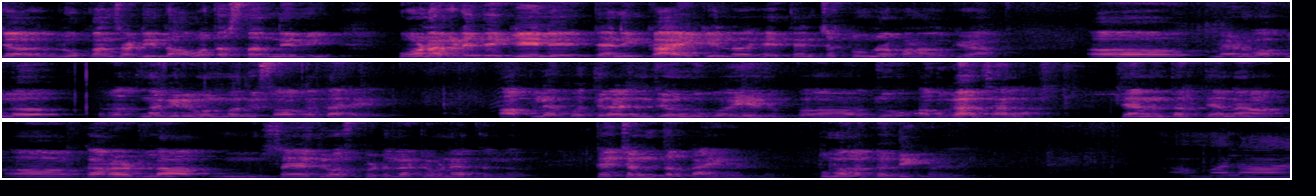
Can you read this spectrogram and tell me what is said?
ज्या लोकांसाठी धावत असतात नेहमी कोणाकडे ते गेले त्यांनी काय केलं हे त्यांच्याच तोंड आपण ऐकूया अं, मॅडम आपलं रत्नागिरी वनमध्ये स्वागत आहे. आपल्या पतिराजन जेव्हा नुक हे जो अपघात झाला त्यानंतर त्यांना कराडला सह्याद्री हॉस्पिटलला ठेवण्यात आलं. त्याच्यानंतर काय घडलं? तुम्हाला कधी कळलं? आम्हाला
